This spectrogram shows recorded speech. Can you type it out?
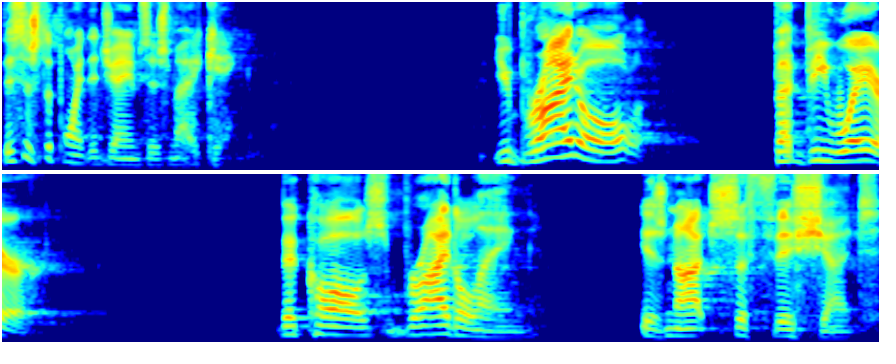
This is the point that James is making. You bridle, but beware, because bridling is not sufficient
